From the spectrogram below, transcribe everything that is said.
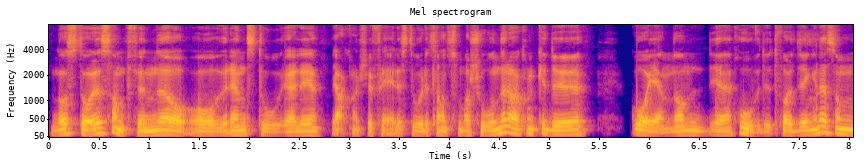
Nå står jo samfunnet over en stor, eller ja, kanskje flere store transformasjoner. Da. Kan ikke du gå gjennom de hovedutfordringene som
